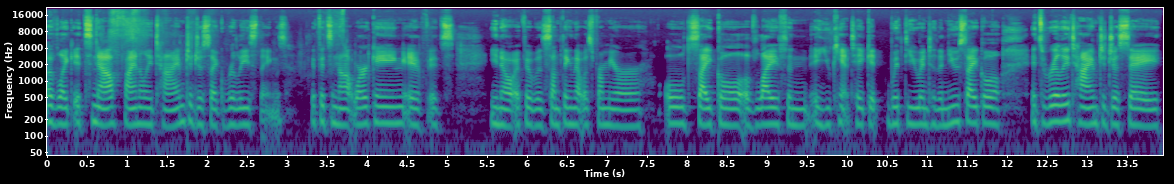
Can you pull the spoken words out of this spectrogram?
of like it's now finally time to just like release things if it's not working, if it's, you know, if it was something that was from your old cycle of life and you can't take it with you into the new cycle, it's really time to just say,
